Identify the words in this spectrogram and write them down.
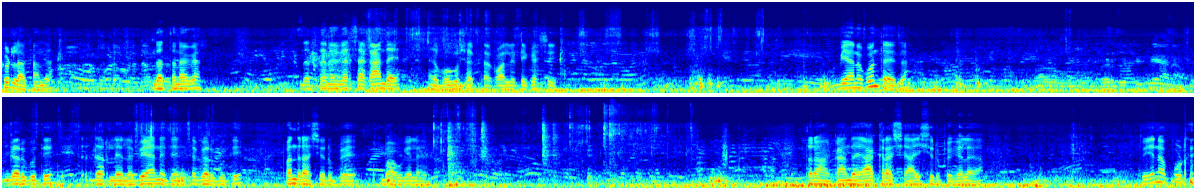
कुठला कांदा? दत्तनगर. दत्तनगरचा कांदा आहे. बघू शकता क्वालिटी कशी. बियाणं कोणतं आहे याचं? घरगुती धरलेलं बियाणं त्यांचं घरगुती. पंधराशे रुपये भाव गेला आहे तर हा कांदा आहे अकराशे ऐंशी रुपये गेला तू ये ना पुढे.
